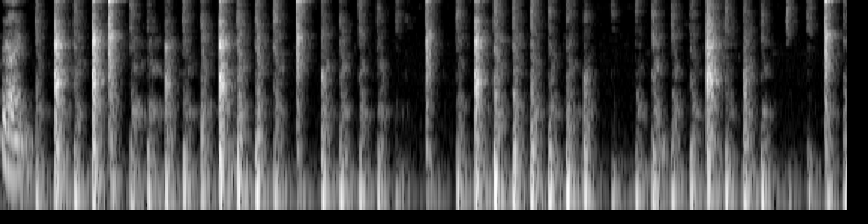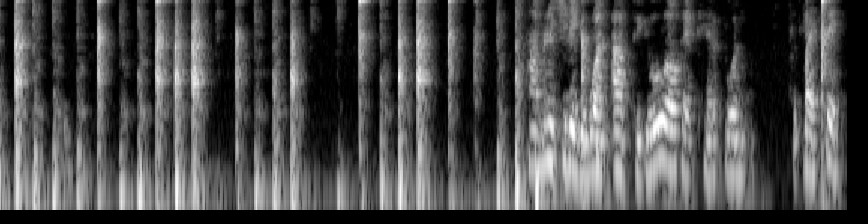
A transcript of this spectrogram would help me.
Rồi. How many chili you want up to you? Okay, careful. Spicy.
